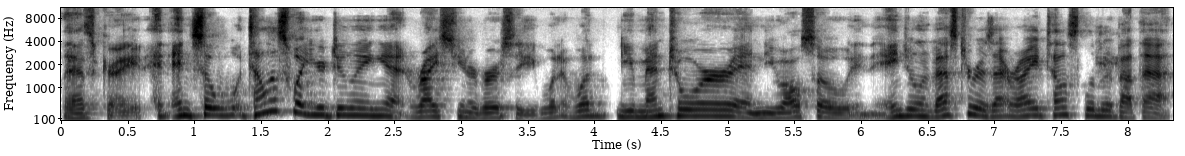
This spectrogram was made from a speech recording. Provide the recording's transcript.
That's great. And, and so tell us what you're doing at Rice University. What what you mentor and you also angel investor, is that right? Tell us a little bit about that.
